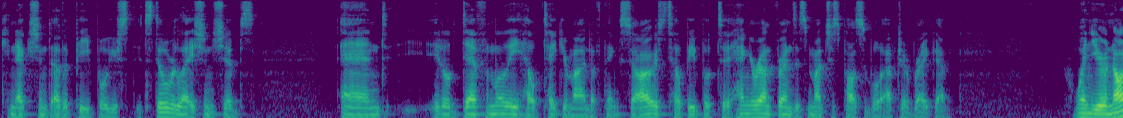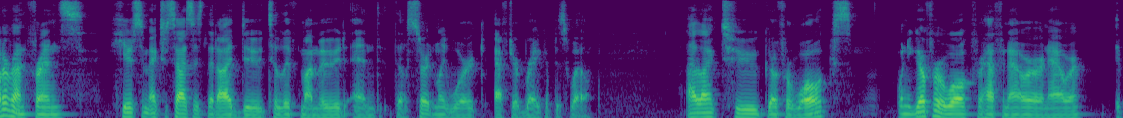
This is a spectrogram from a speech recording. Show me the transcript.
connection to other people. You're, it's still relationships, and it'll definitely help take your mind off things. So I always tell people to hang around friends as much as possible after a breakup. When you're not around friends, here's some exercises that I do to lift my mood, and they'll certainly work after a breakup as well. I like to go for walks. When you go for a walk for half an hour or an hour, it,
